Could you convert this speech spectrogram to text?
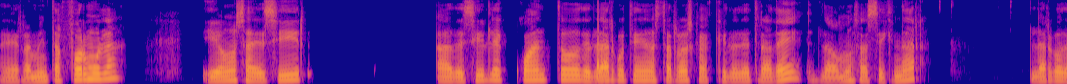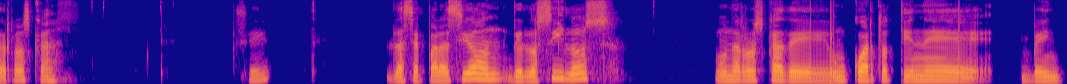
uh, herramienta fórmula, y vamos a decir a decirle cuánto de largo tiene nuestra rosca, que la letra D la vamos a asignar largo de rosca. ¿Sí? La separación de los hilos, una rosca de un cuarto tiene 20,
